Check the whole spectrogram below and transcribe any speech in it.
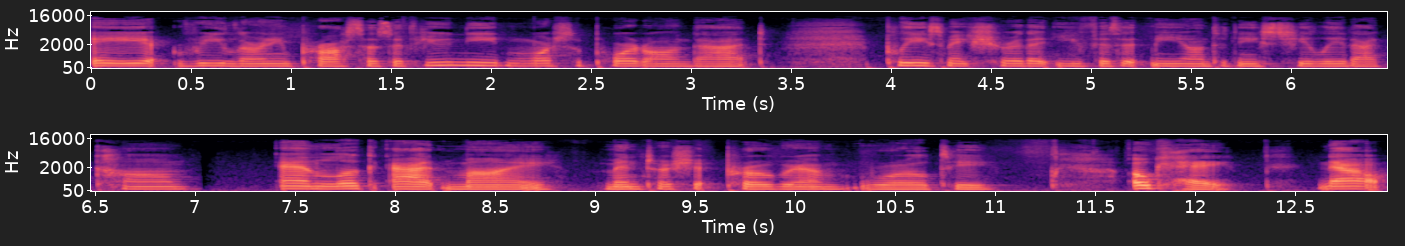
a relearning process. If you need more support on that, please make sure that you visit me on deniseglee.com and look at my mentorship program, Royalty. Okay, now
